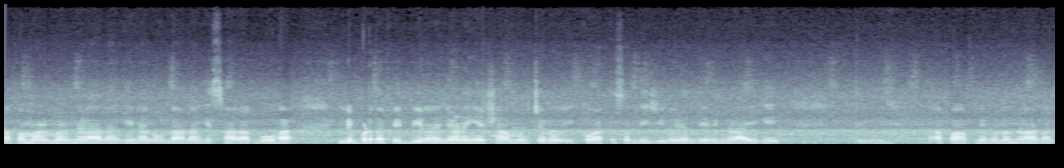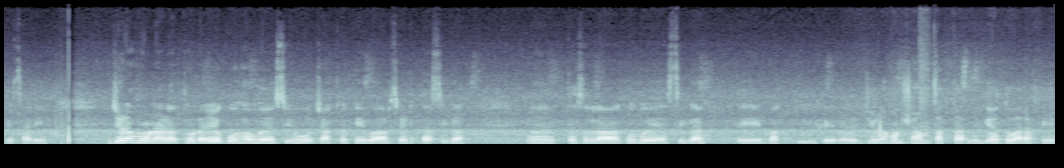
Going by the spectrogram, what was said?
ਆਪਾਂ ਮਲ ਮਲ ਨਲਾ ਦਾਂਗੇ, ਇਹਨਾਂ ਨੂੰ ਲਾ ਦਾਂਗੇ ਸਾਰਾ ਗੋਹਾ। ਲਿਬੜ ਤਾਂ ਫਿਰ ਵੀ ਇਹਨਾਂ ਨੇ ਜਾਣਾ ਹੀ ਹੈ ਸ਼ਾਮ ਨੂੰ। ਚਲੋ ਇੱਕ ਵਾਰ ਤਸੱਲੀ ਜੀ ਹੋ ਜਾਂਦੀ ਹੈ ਵੀ ਨਲਾਏ ਗਏ। ਤੇ ਆਪਾਂ ਆਪਣੇ ਵੱਲੋਂ ਨਲਾ ਦਾਂਗੇ ਸਾਰੇ ਜਿਹੜਾ ਹੋਣ ਵਾਲਾ ਥੋੜ੍ਹਾ ਜਿਹਾ ਗੋਹਾ ਹੋਇਆ ਸੀ, ਉਹ ਚੱਕ ਕੇ ਬਾਹਰ ਸਿੱਟਤਾ ਸੀਗਾ ਤਸਲਾ ਕੁ ਹੋਇਆ ਸੀਗਾ ਅਤੇ ਬਾਕੀ ਫਿਰ ਜਿਹੜਾ ਹੁਣ ਸ਼ਾਮ ਤੱਕ ਕਰਨਗੇ, ਉਹ ਦੁਬਾਰਾ ਫਿਰ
